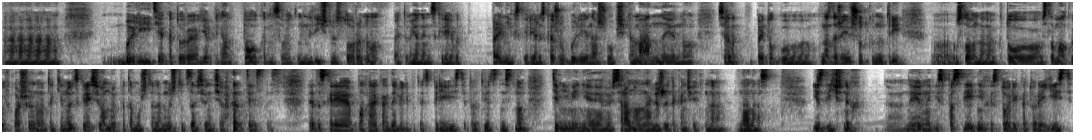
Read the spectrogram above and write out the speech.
А, были и те, которые я принял только на свою там, личную сторону, поэтому я, наверное, скорее вот про них скорее расскажу. Были наши общекомандные, но все равно по итогу у нас даже есть шутка внутри, э, условно, кто сломал кофемашину, мы такие, ну, это, скорее всего, мы, потому что мы что-то за все несем ответственность. Это скорее плохая, когда люди пытаются перевести эту ответственность, но, тем не менее, все равно она лежит окончательно на нас. Из личных, э, наверное, из последних историй, которые есть,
